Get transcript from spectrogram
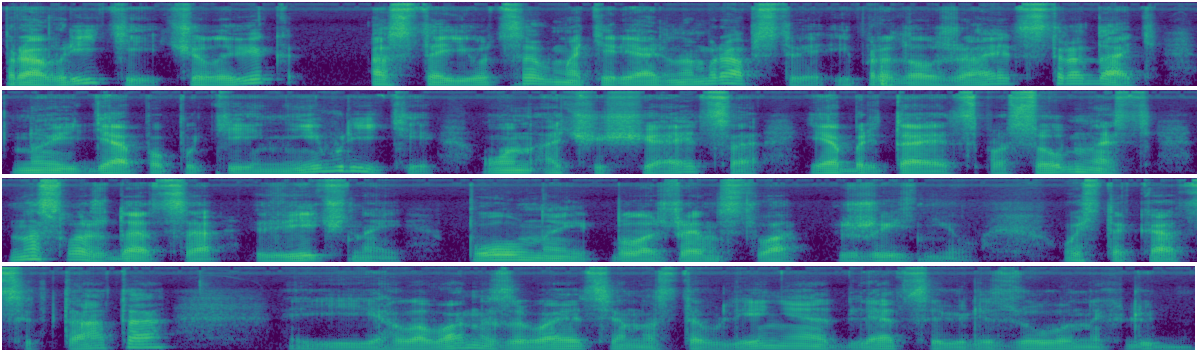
праврити, человек остается в материальном рабстве и продолжает страдать, но идя по пути Ниврити, он очищается и обретает способность наслаждаться вечной, полной блаженства жизнью. Ось така цитата, і глава називається Наставлення для цивілізованих людей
